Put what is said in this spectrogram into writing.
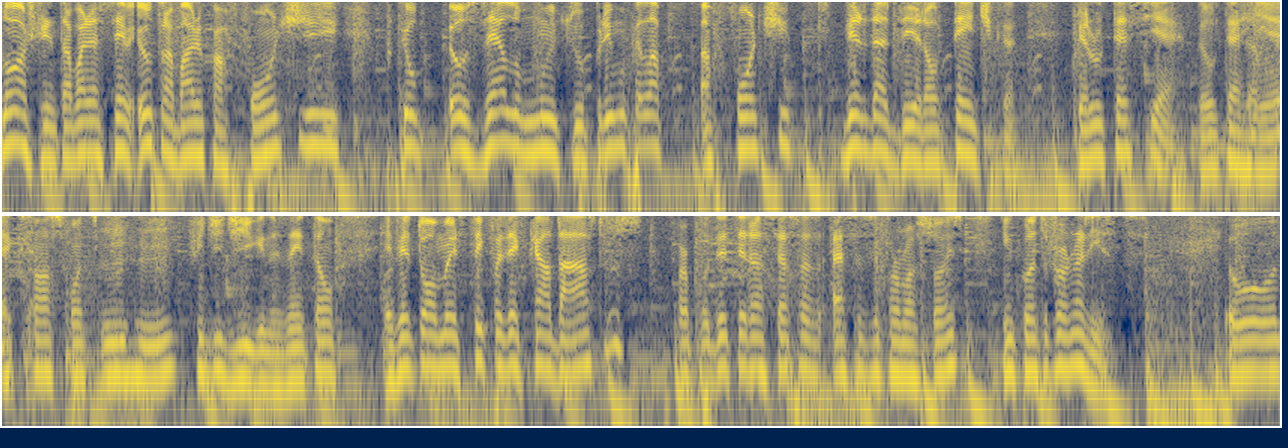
Lógico, gente trabalha sempre, eu trabalho com a fonte porque eu, eu zelo muito, eu primo pela a fonte verdadeira, autêntica, pelo TSE, pelo TRE, que são as fontes Uhum. fidedignas, né? Então, eventualmente você tem que fazer cadastros para poder ter acesso a essas informações enquanto jornalista. Eu,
